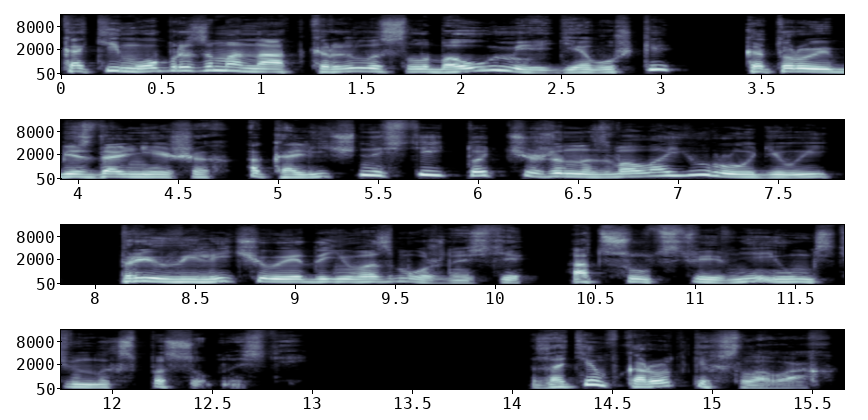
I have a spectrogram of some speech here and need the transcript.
каким образом она открыла слабоумие девушки, которую без дальнейших околичностей тотчас же назвала юродивой, преувеличивая до невозможности отсутствие в ней умственных способностей. Затем в коротких словах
